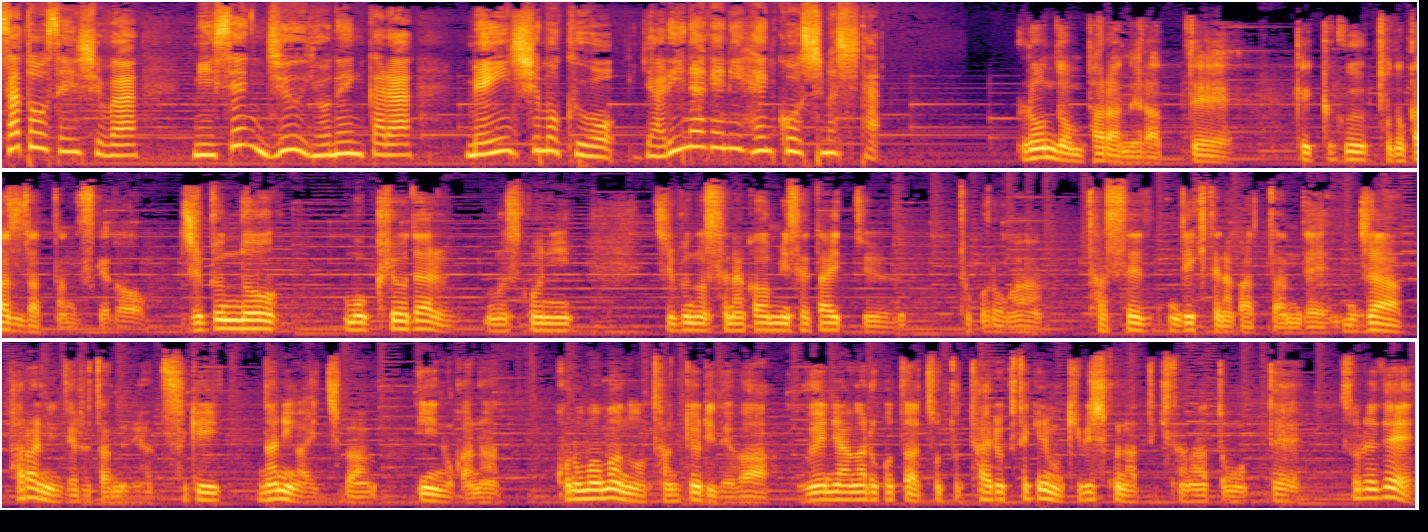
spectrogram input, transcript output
佐藤選手は2014年からメイン種目をやり投げに変更しました。ロンドンパラ狙って結局届かずだったんですけど、自分の目標である息子に自分の背中を見せたいっていうところが達成できてなかったんで、じゃあパラに出るためには次何が一番いいのかな。このままの短距離では上に上がることはちょっと体力的にも厳しくなってきたなと思って、それで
